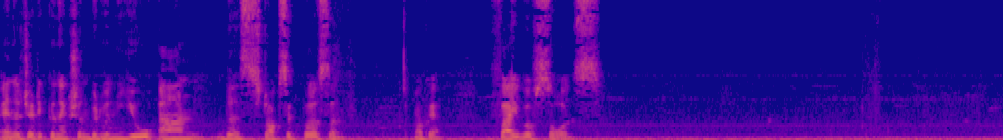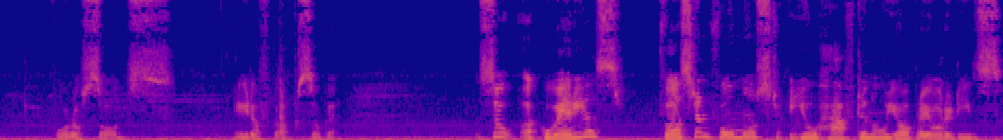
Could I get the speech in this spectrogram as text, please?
energetic connection between you and this toxic person. Okay? Five of swords. Four of swords. Eight of cups. Okay? So aquarius first and foremost you have to know your priorities.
